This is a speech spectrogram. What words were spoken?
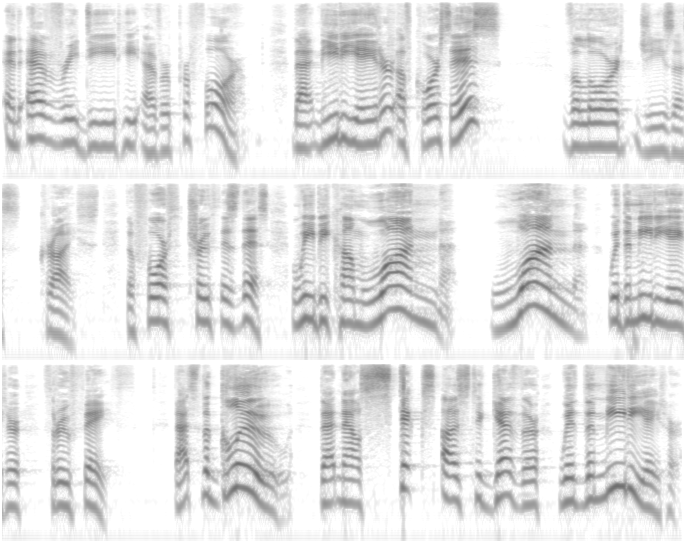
and every deed he ever performed. That mediator, of course, is the Lord Jesus Christ. The fourth truth is this we become one one with the mediator through faith. That's the glue that now sticks us together with the mediator,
